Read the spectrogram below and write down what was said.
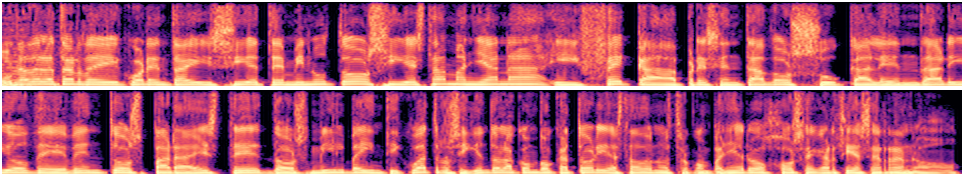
Una de la tarde y 47 minutos y esta mañana IFECA ha presentado su calendario de eventos para este 2024. Siguiendo la convocatoria ha estado nuestro compañero José García Serrano.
